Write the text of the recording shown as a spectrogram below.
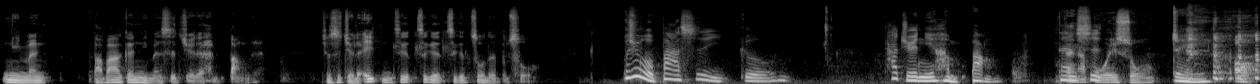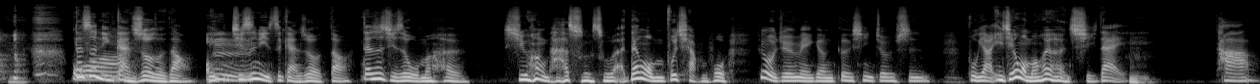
你们？爸爸跟你们是觉得很棒的，就是觉得哎、欸，你这个这个这个做的不错。我觉得我爸是一个，他觉得你很棒，但是但他不会说。对 哦，但是你感受得到，你其实你是感受得到，但是其实我们很希望他说出来，但我们不强迫，因为我觉得每个人个性就是不一样。以前我们会很期待，嗯，他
